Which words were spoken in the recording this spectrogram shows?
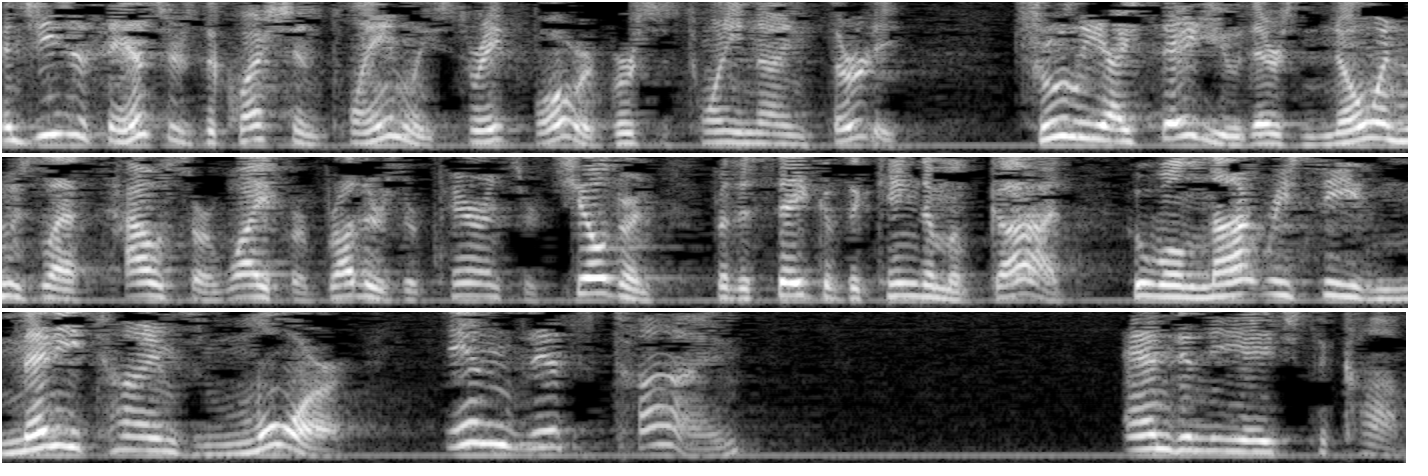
And Jesus answers the question plainly, straightforward, verses 29 30. Truly I say to you, there's no one who's left house or wife or brothers or parents or children for the sake of the kingdom of God who will not receive many times more in this time and in the age to come.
